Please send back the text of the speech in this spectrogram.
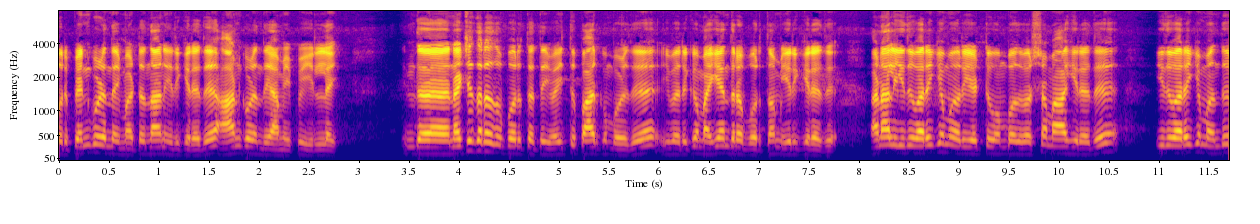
ஒரு பெண் குழந்தை மட்டும்தான் இருக்கிறது ஆண் குழந்தை அமைப்பு இல்லை. இந்த நட்சத்திர பொருத்தத்தை வைத்து பார்க்கும் பொழுது இவருக்கு மகேந்திர பொருத்தம் இருக்கிறது. ஆனால் இது வரைக்கும் ஒரு எட்டு ஒன்பது வருஷம் ஆகிறது. இது வரைக்கும் வந்து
